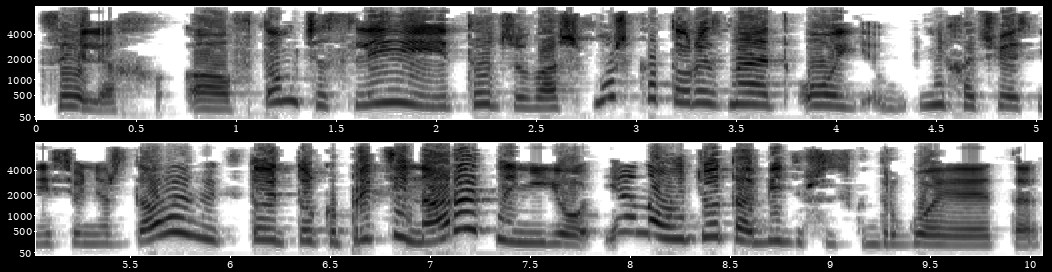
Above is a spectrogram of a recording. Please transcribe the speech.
целях, а, в том числе и тот же ваш муж, который знает, ой, не хочу я с ней сегодня разговаривать, стоит только прийти, наорать на нее, и она уйдет, обидевшись в другое это.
